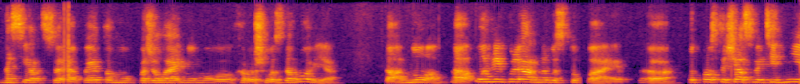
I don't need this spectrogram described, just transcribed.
на сердце, поэтому пожелаем ему хорошего здоровья. Да, но э, он регулярно выступает. Э, вот просто сейчас в эти дни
